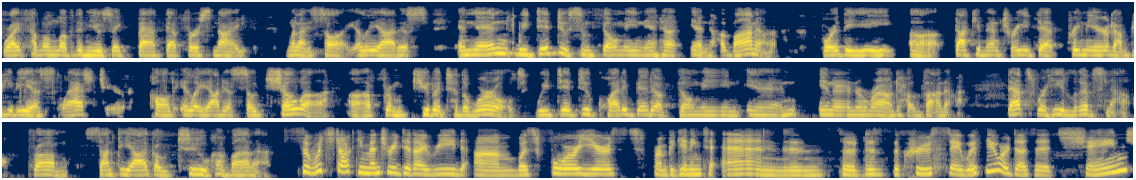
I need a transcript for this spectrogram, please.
where I fell in love with the music back that first night when I saw Eliades. And then we did do some filming in in Havana for the uh, documentary that premiered on PBS last year called Eliades Ochoa uh, from Cuba to the World. We did do quite a bit of filming in in and around Havana. That's where he lives now, from Santiago to Havana. So, which documentary did I read um, was four years from beginning to end? And so, does the crew stay with you or does it change?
